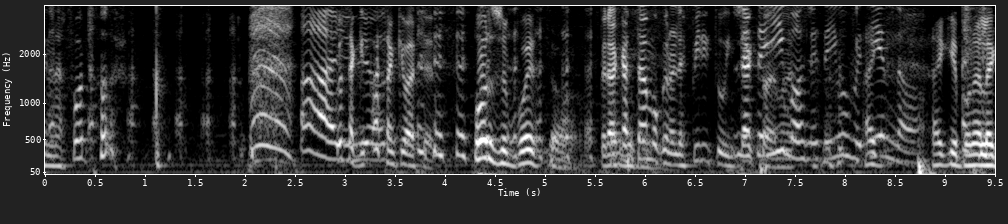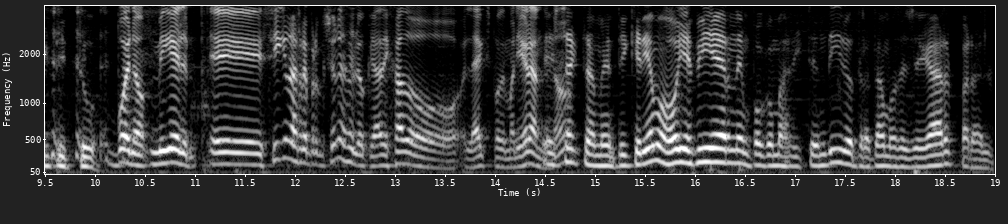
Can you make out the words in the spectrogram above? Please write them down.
en las fotos, Ay, cosas que Dios. pasan, ¿qué va a ser? Por supuesto. Pero acá estamos con el espíritu Le intacto. seguimos, además. le seguimos metiendo. hay que poner la actitud. Bueno, Miguel, eh, siguen las repercusiones de lo que ha dejado la expo de María Grande, ¿no? Exactamente. Y queríamos, hoy es viernes, un poco más distendido, tratamos de llegar para el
